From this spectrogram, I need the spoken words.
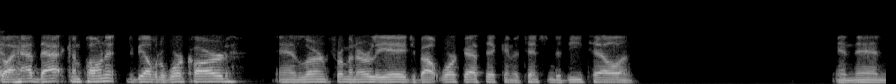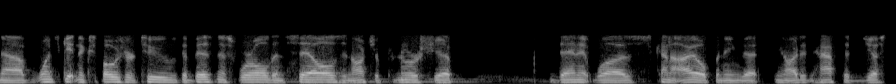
So I had that component to be able to work hard and learn from an early age about work ethic and attention to detail and And then uh, once getting exposure to the business world and sales and entrepreneurship, then it was kind of eye opening that, you know, I didn't have to just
